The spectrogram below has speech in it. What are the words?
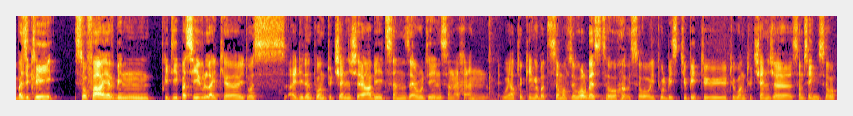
basically, so far I have been pretty passive. Like uh, it was, I didn't want to change their habits and their routines, and and we are talking about some of the world best. So so it will be stupid to to want to change uh, something. So.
